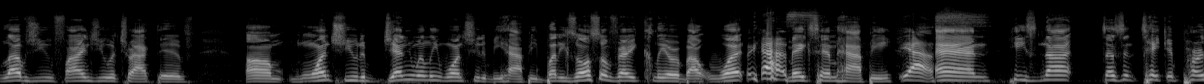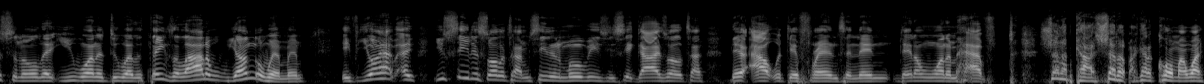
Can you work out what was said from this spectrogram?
loves you, finds you attractive, um, wants you to genuinely wants you to be happy, but he's also very clear about what Yes. makes him happy. Yes. And he's not doesn't take it personal that you want to do other things. A lot of younger women, if you're have, you see this all the time. You see it in the movies. You see guys all the time. They're out with their friends, and then they don't want them have. Shut up, guys. Shut up. I gotta call my wife.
